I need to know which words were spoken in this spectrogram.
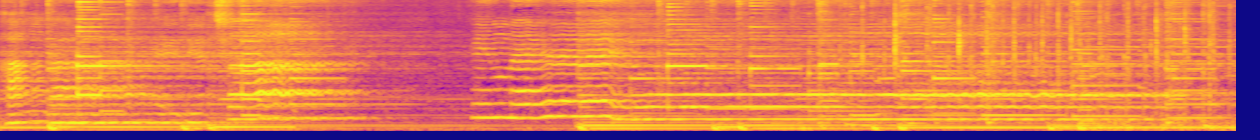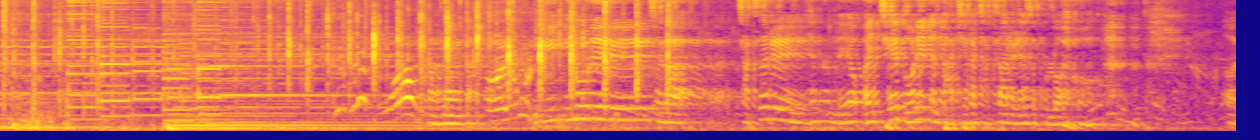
한가득 차 있네요. 감사합니다. 이, 이 노래를 제가 작사를 했는데요. 아니 제 노래는 다 제가 작사를 해서 불러요. 어,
